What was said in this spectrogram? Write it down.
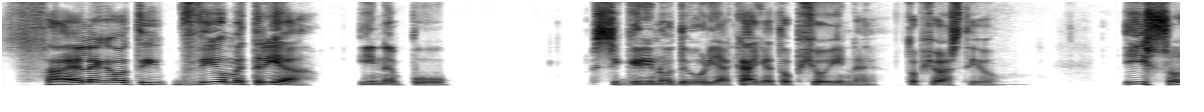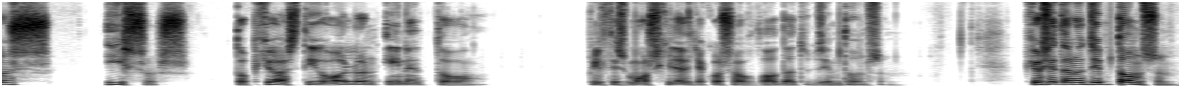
θα έλεγα ότι δύο με τρία είναι που συγκρίνονται οριακά για το ποιο είναι το πιο αστείο. Ίσως, ίσως, το πιο αστείο όλων είναι το πληθυσμός 1280 του Jim Thompson. Ποιος ήταν ο Jim Thompson?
